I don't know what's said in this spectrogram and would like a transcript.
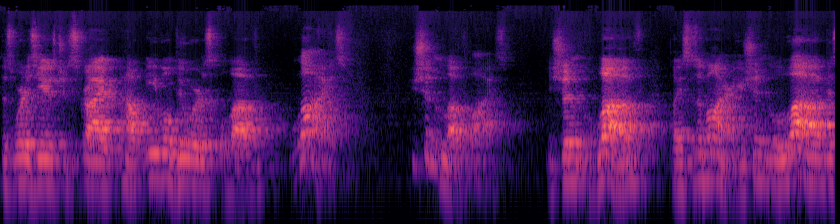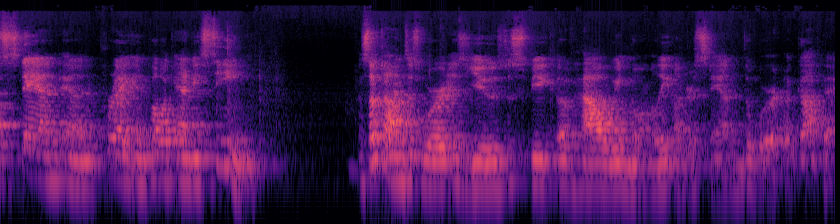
this word is used to describe how evildoers love lies. You shouldn't love lies. You shouldn't love places of honor. You shouldn't love to stand and pray in public and be seen. Sometimes this word is used to speak of how we normally understand the word agape.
